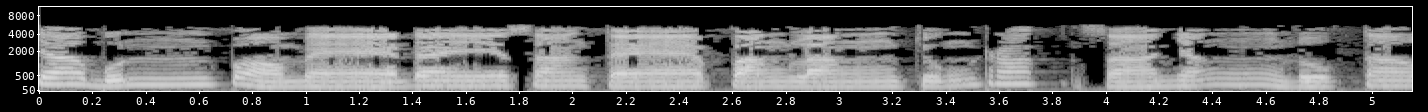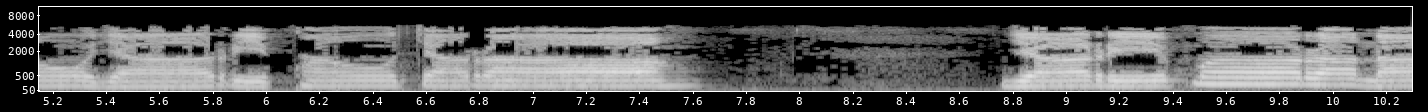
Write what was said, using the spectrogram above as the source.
จ้าบุญพ่อแม่ได้สร้างแต่ปังหลังจุงรักษายังลูกเต้าอย่ารีบเท่าจารา อย่ารีบมารณา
